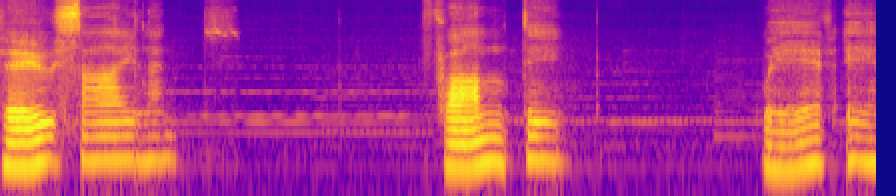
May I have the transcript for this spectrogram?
to silence from deep within.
